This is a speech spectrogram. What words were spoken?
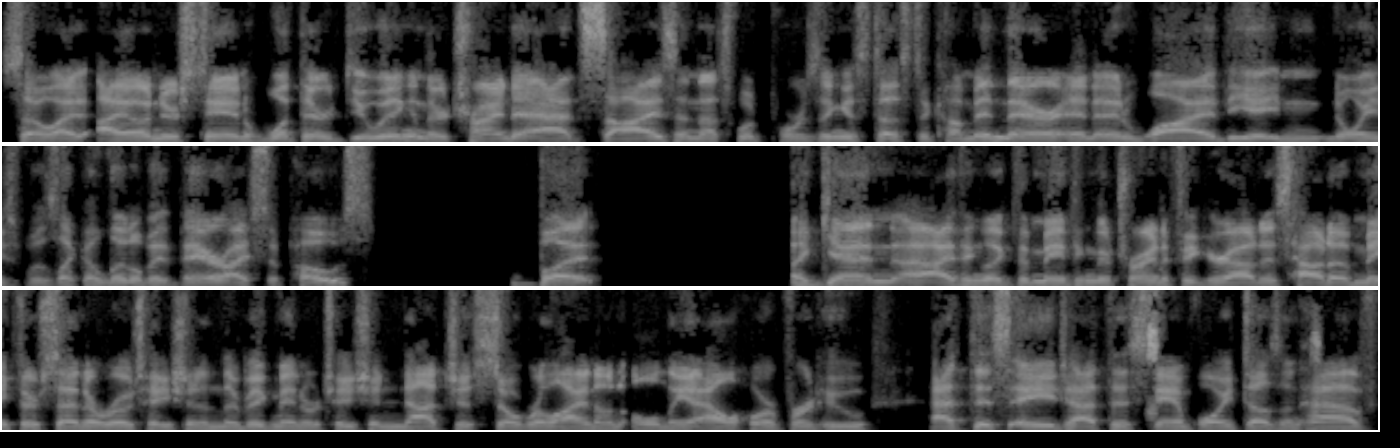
So I, I understand what they're doing and they're trying to add size, and that's what Porzingis does to come in there and, and why the Ayton noise was like a little bit there, I suppose. But again, I think like the main thing they're trying to figure out is how to make their center rotation and their big man rotation not just so reliant on only Al Horford, who at this age, at this standpoint, doesn't have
